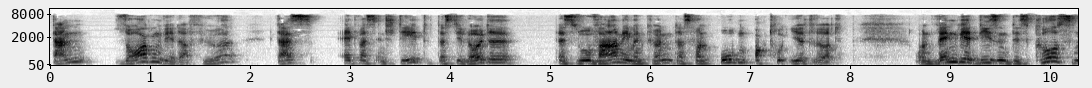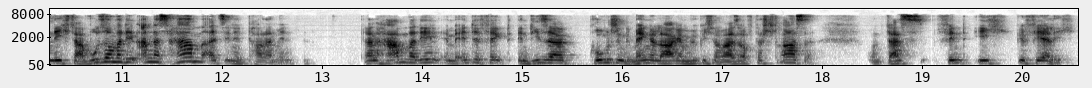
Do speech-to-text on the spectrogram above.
dann sorgen wir dafür, dass etwas entsteht, dass die Leute es so wahrnehmen können, dass von oben oktroyiert wird. Und wenn wir diesen Diskurs nicht haben, wo sollen wir den anders haben als in den Parlamenten? Dann haben wir den im Endeffekt in dieser komischen Gemengelage möglicherweise auf der Straße. Und das finde ich gefährlich.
